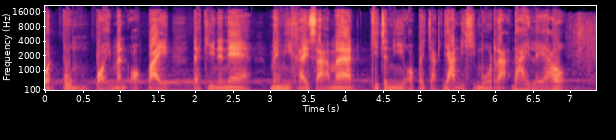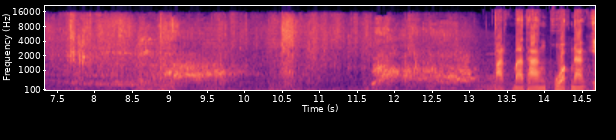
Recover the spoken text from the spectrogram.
กดปุ่มปล่อยมันออกไป แต่ที่แน่ๆไม่มีใครสามารถที่จะหนีออกไปจากยานอิชิมุระได้แล้ว ตัดมาทางพวกนางเอ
